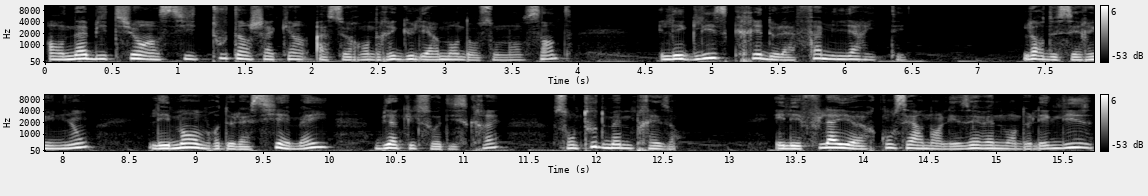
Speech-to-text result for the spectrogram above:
En habituant ainsi tout un chacun à se rendre régulièrement dans son enceinte, l'Église crée de la familiarité. Lors de ces réunions, les membres de la CMA, bien qu'ils soient discrets, sont tout de même présents. Et les flyers concernant les événements de l'Église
